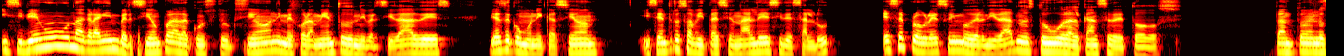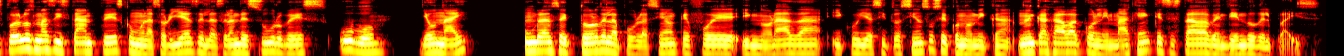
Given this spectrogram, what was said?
Y si bien hubo una gran inversión para la construcción y mejoramiento de universidades, vías de comunicación, y centros habitacionales y de salud, ese progreso y modernidad no estuvo al alcance de todos. Tanto en los pueblos más distantes como en las orillas de las grandes urbes hubo, y aún hay, un gran sector de la población que fue ignorada y cuya situación socioeconómica no encajaba con la imagen que se estaba vendiendo del país.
